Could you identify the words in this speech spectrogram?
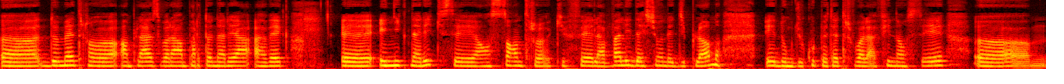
de mettre en place voilà un partenariat avec euh, et c'est un centre qui fait la validation des diplômes. Et donc du coup peut-être voilà financer euh,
